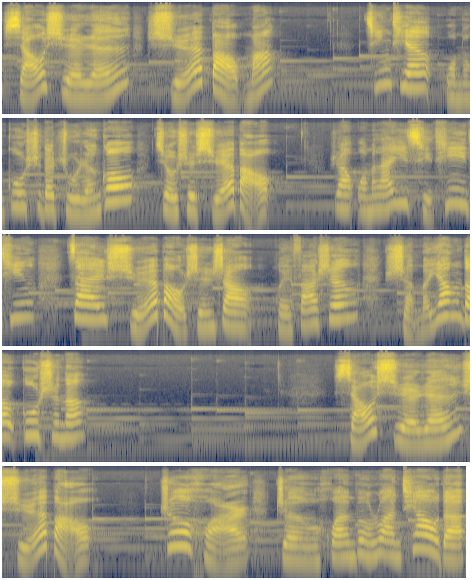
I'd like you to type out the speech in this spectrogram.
小雪人雪宝吗？今天我们故事的主人公就是雪宝，让我们来一起听一听，在雪宝身上会发生什么样的故事呢？小雪人雪宝。这会儿正欢蹦乱跳地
